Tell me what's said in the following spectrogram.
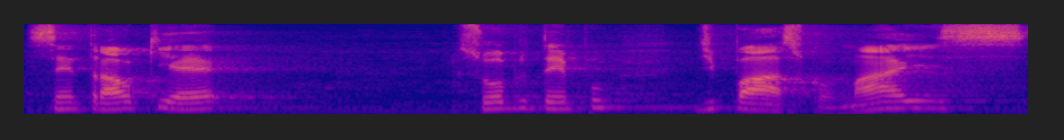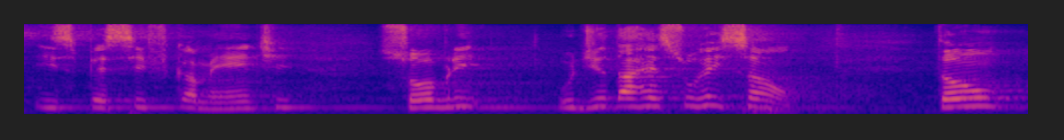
central, que é sobre o tempo de Páscoa, mais especificamente sobre o dia da ressurreição. Então,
